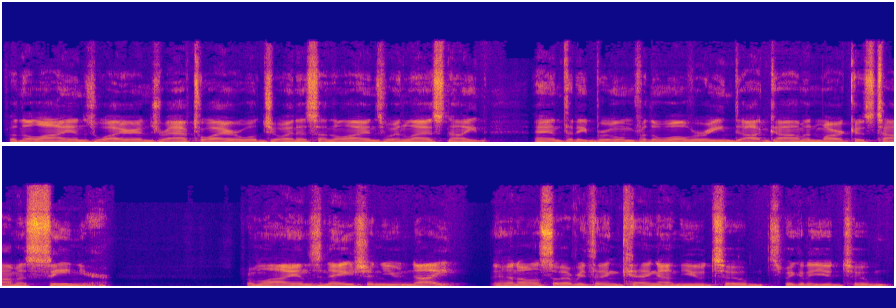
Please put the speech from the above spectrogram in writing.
from the Lions Wire and Draft Wire will join us on the Lions win last night Anthony Broome from the Wolverine.com, and Marcus Thomas Sr. from Lions Nation Unite, and also Everything King on YouTube. Speaking of YouTube,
